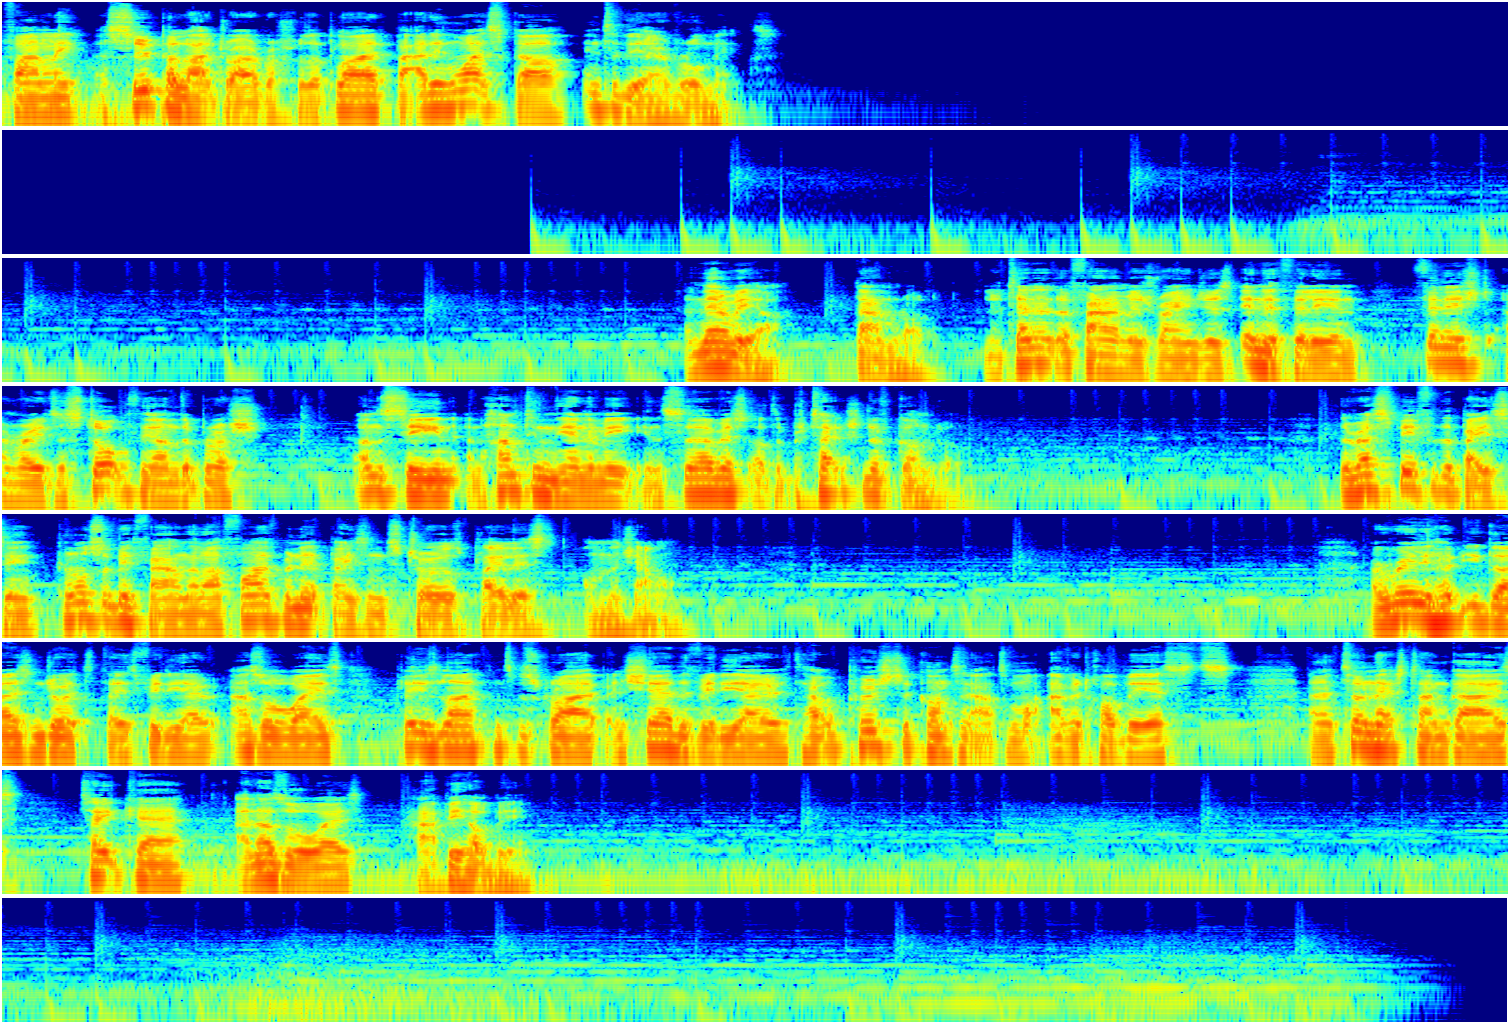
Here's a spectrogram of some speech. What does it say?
Finally, a super light dry brush was applied by adding white scar into the overall mix. And there we are, Damrod, Lieutenant of Faramir's Rangers in Ithilien, finished and ready to stalk the underbrush, unseen and hunting the enemy in service of the protection of Gondor. The recipe for the basing can also be found in our 5 minute basing tutorials playlist on the channel. I really hope you guys enjoyed today's video. As always, please like and subscribe and share the video to help push the content out to more avid hobbyists. And until next time guys, take care and as always, happy hobbying.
